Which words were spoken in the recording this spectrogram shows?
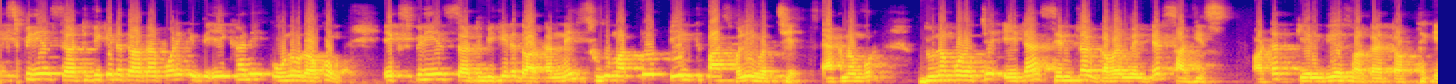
এক্সপিরিয়েন্স সার্টিফিকেটের দরকার পড়ে, কিন্তু এখানে কোনো রকম এক্সপিরিয়েন্স সার্টিফিকেটের দরকার নেই। শুধুমাত্র টেন্থ পাস হলেই হচ্ছে। এক নম্বর। দু নম্বর হচ্ছে এটা সেন্ট্রাল গভর্নমেন্টের সার্ভিস অর্থাৎ কেন্দ্রীয় সরকারের তরফ থেকে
